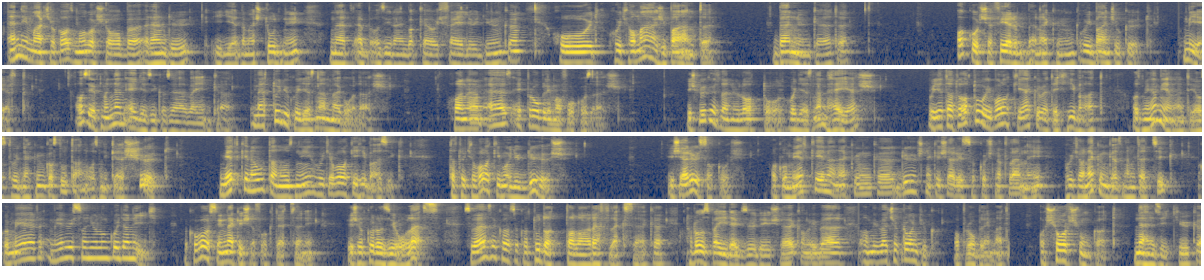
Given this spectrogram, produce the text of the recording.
Ennél már csak az magasabb rendű, így érdemes tudni, mert ebbe az irányba kell, hogy fejlődjünk, hogy, hogyha más bánt bennünket, akkor se fér be nekünk, hogy bántsuk őt. Miért? Azért, mert nem egyezik az elveinkkel. Mert tudjuk, hogy ez nem megoldás, hanem ez egy problémafokozás. És függetlenül attól, hogy ez nem helyes, ugye tehát attól, hogy valaki elkövet egy hibát, az még nem jelenti azt, hogy nekünk azt utánozni kell. Sőt, miért kéne utánozni, hogyha valaki hibázik? Tehát, hogyha valaki mondjuk dühös és erőszakos, akkor miért kéne nekünk dühösnek és erőszakosnak lenni, hogyha nekünk ez nem tetszik, akkor miért, miért viszonyulunk ugyanígy? Akkor valószínűleg neki se fog tetszeni, és akkor az jó lesz. Szóval ezek azok a tudattalan reflexek, rossz beidegződések, amivel, amivel csak rontjuk a problémát. A sorsunkat nehezítjük,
